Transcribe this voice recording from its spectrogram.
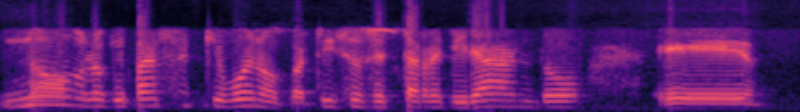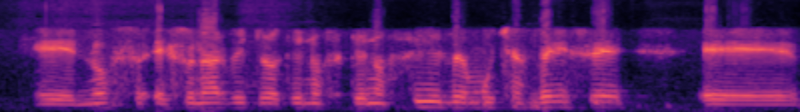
No, lo que pasa es que, bueno, Patricio se está retirando, eh, eh, no, es- es un árbitro que nos, que nos sirve muchas veces eh,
